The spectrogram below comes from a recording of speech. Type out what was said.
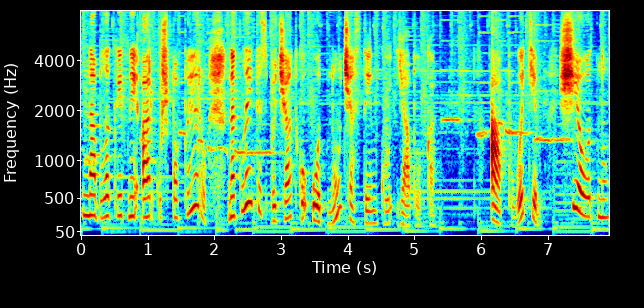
На блакитний аркуш паперу наклейте спочатку одну частинку яблука, а потім ще одну.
